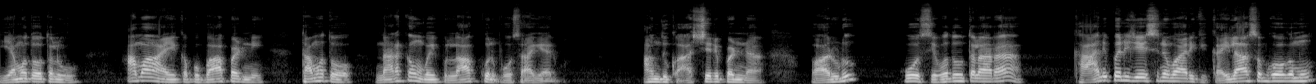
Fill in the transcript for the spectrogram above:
యమదూతలు అమాయకపు బాపడిని తమతో నరకం వైపు లాక్కుని పోసాగారు. అందుకు ఆశ్చర్యపడిన వారుడు ఓ శివదూతలారా కాని పని చేసిన వారికి కైలాస భోగము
